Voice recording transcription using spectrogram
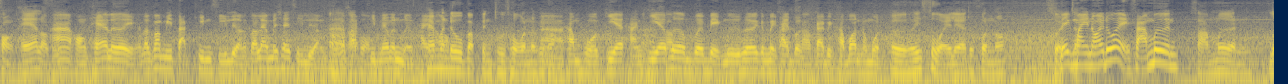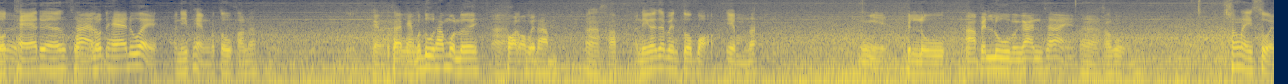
ของแท้เหรอพี่อ่าของแท้เลย แล้วก็มีตัดทิมสีเหลืองตอนแรกไม่ใช่สีเหลืองอ่าเขาก็ครัตับดผมทิมให้มันเหมือนภายนอกให้มันดูแบบเป็นทูโทนนะพี่อ่าเนาะทำหัวเกียร์ฐานเกียร์ครับเพิ่มไปเบรกมือเพื่อให้เป็นคาร์บอนครับกลายเป็นคาร์บอนทั้งหมดเออเฮ้ยสวยเลยอะทุกคนเนาะสวยเลขไม่น้อยด้วย 30,000สามหมื่นรถแท้ด้วยนะทุกคนใช่นะรถแท้ด้วย อันนี้แผงประตูเขานะแผงประตูแต่แผงประตูทำหมดเลยอ่าพอเราครับไปทอ่าครับ อันนี้ก็จะเป็นตัวเบาะ M นะำนี่เป็นรู อ่าเป็นรูเหมือนกันใช่ อ่าครับผม ข้างในสวย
